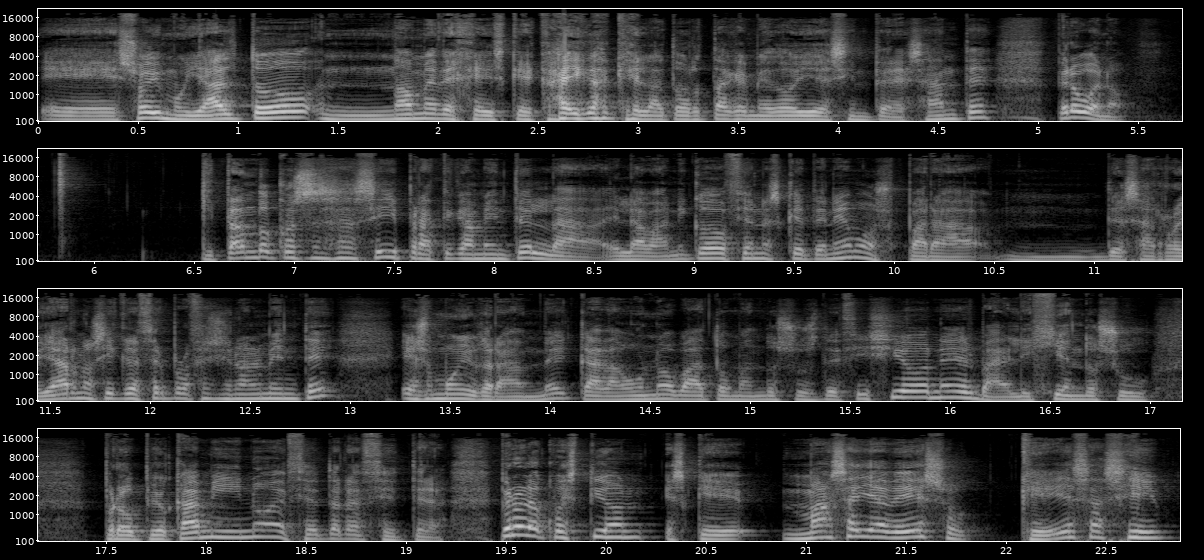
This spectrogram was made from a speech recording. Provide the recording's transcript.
eh, soy muy alto, no me dejéis que caiga, que la torta que me doy es interesante. Pero bueno, quitando cosas así, prácticamente el abanico de opciones que tenemos para mm, desarrollarnos y crecer profesionalmente es muy grande. Cada uno va tomando sus decisiones, va eligiendo su propio camino, etcétera, etcétera. Pero la cuestión es que más allá de eso, que es así,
